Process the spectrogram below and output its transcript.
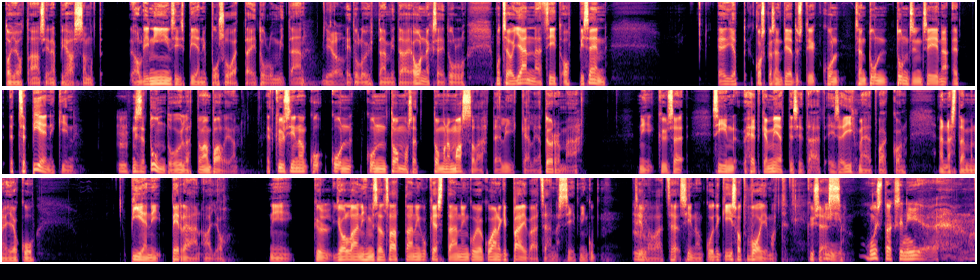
Toyotaan siinä pihassa, mutta oli niin siis pieni pusu, että ei tullut mitään Joo. ei tullut yhtään mitään ja onneksi ei tullut. Mutta se on jännä, että siitä oppi sen, ja koska sen tietysti, kun sen tun, tunsin siinä, että, että se pienikin, Mm. niin se tuntuu yllättävän paljon. Että kyllä siinä on, ku- kun, kun tuommoinen massa lähtee liikkeelle ja törmää, niin kyllä se siinä hetken mietti sitä, että ei se ihme, että vaikka on ns. tämmöinen joku pieni peräänajo, niin kyllä jollain ihmisellä saattaa niinku kestää niinku joku ainakin päivä, että se ns. siitä niinku sillä lailla, että siinä on kuitenkin isot voimat kyseessä. Niin. Muistaakseni äh,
